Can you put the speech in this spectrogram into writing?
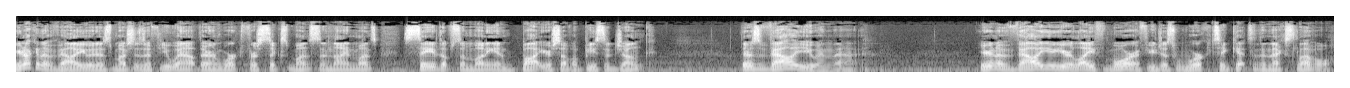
you're not going to value it as much as if you went out there and worked for 6 months and 9 months, saved up some money and bought yourself a piece of junk. There's value in that. You're going to value your life more if you just work to get to the next level.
